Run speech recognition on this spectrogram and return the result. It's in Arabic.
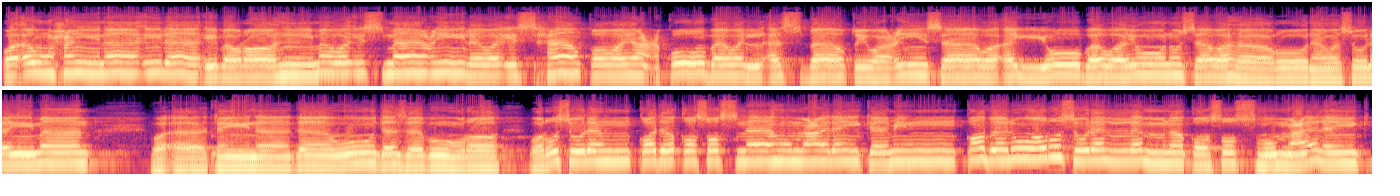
وأوحينا إلى إبراهيم وإسماعيل وإسحاق ويعقوب والأسباط وعيسى وأيوب ويونس وهارون وسليمان وآتينا داود زبورا ورسلا قد قصصناهم عليك من قبل ورسلا لم نقصصهم عليك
